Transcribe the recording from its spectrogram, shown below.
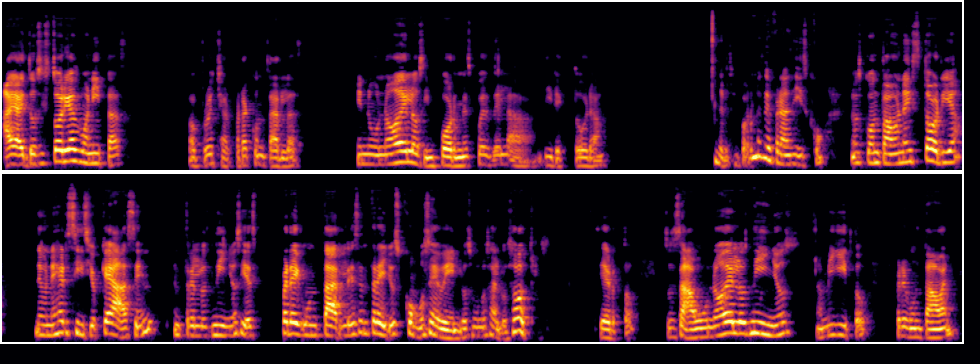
hay, dos historias bonitas, voy a aprovechar para contarlas. En uno de los informes, pues, de la directora, de los informes de Francisco, nos contaba una historia de un ejercicio que hacen entre los niños y es preguntarles entre ellos cómo se ven los unos a los otros, ¿cierto? Entonces a uno de los niños, amiguito, preguntaban,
